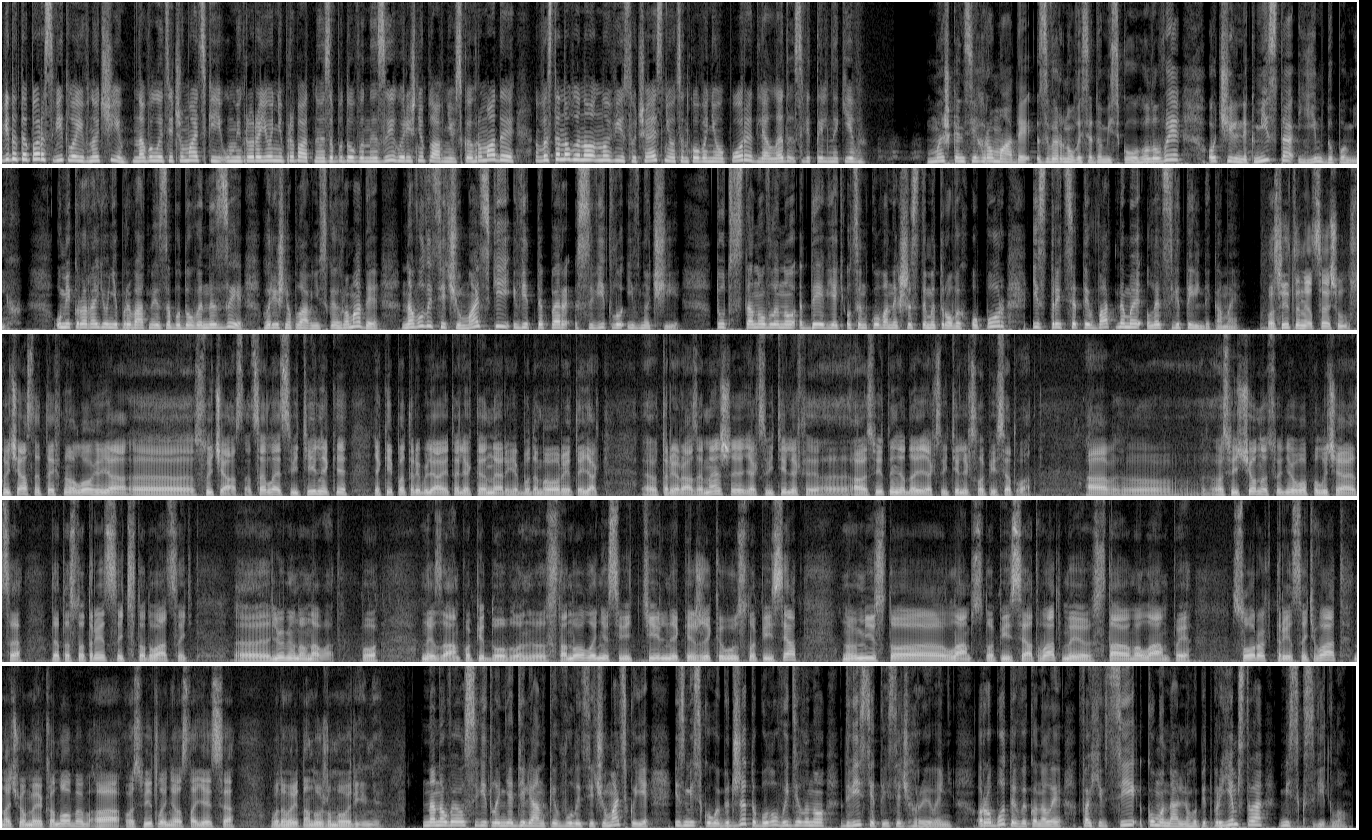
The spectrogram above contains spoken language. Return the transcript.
Відотепер світло і вночі. На вулиці Чумацькій у мікрорайоні приватної забудови Низи Горішньоплавнівської громади встановлено нові сучасні оцинковані опори для лед-світильників. Мешканці громади звернулися до міського голови, очільник міста їм допоміг. У мікрорайоні приватної забудови Низи Горішньоплавнівської громади на вулиці Чумацькій відтепер світло і вночі. Тут встановлено 9 оцинкованих шестиметрових опор із 30-ваттними LED-світильниками. Освітлення це сучасна технологія, е, сучасна. Це LED-світильники, які потребляють електроенергії, будемо говорити, як е, в три рази менше, як світильник, е, а освітлення дає як світильник 150 Вт. А е, освіщеність у нього виходить десь 130-120 е, люмінів на ватт. По низам, по піддобленню, встановлені світильники ЖКУ 150, ну, місто ламп 150 Вт, ми ставимо лампи 40-30 Вт, на чому ми економимо, а освітлення остається, будемо говорити, на нужному рівні. На нове освітлення ділянки вулиці Чумацької із міського бюджету було виділено 200 тисяч гривень. Роботи виконали фахівці комунального підприємства Міськсвітло.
